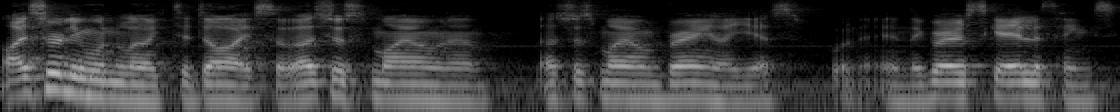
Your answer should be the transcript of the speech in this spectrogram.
I certainly wouldn't like to die, so that's just my own um, that's just my own brain, I guess. But in the greater scale of things,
